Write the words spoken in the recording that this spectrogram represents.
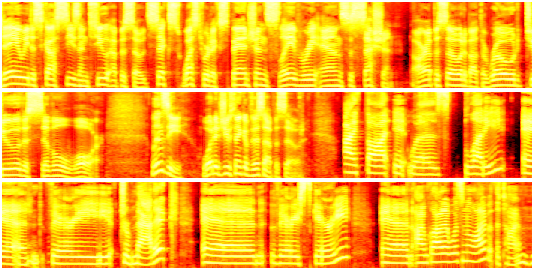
Today, we discuss Season 2, Episode 6 Westward Expansion, Slavery, and Secession, our episode about the road to the Civil War. Lindsay, what did you think of this episode? I thought it was bloody and very dramatic and very scary, and I'm glad I wasn't alive at the time.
